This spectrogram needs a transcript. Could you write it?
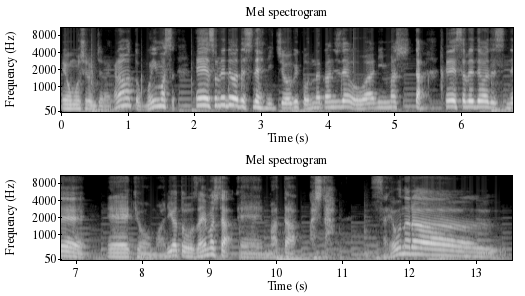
えー、面白いんじゃないかなと思います。え、それではですね、日曜日こんな感じで終わりました。えそれではですね、え今日もありがとうございました。えまた明日。さようなら。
